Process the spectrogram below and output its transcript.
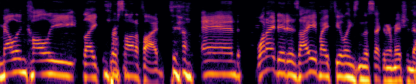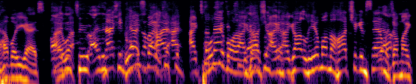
melancholy, like personified. Yeah. And what I did is I ate my feelings in the second intermission. How about you guys? Oh, I, wa- did too. I did Mac too. and Yes, I. I, I told you about. I got I, I got Liam on the hot chicken sandwich. Yeah. I'm like,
